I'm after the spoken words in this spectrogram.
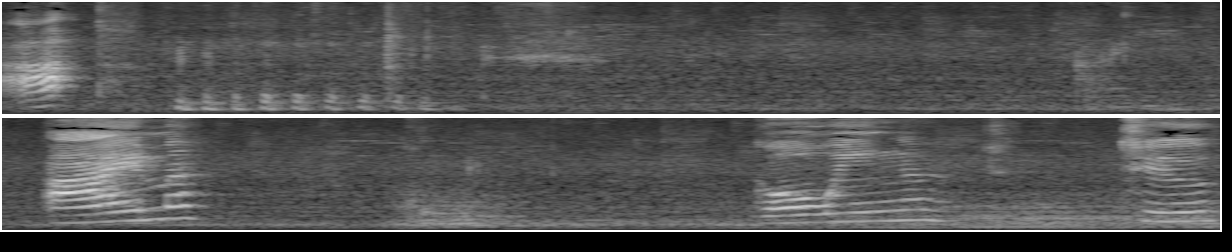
Up. I'm going to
